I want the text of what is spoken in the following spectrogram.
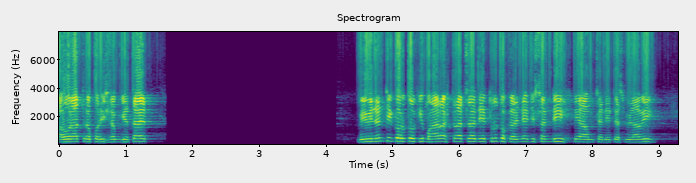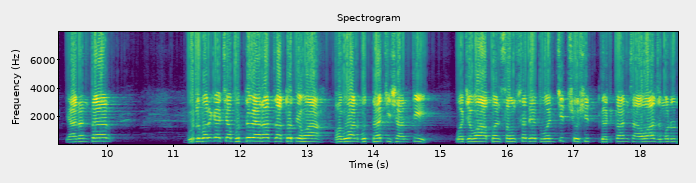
अहोरात्र परिश्रम घेत आहेत मी विनंती करतो की महाराष्ट्राचं नेतृत्व करण्याची संधी ही आमच्या नेत्यास मिळावी. यानंतर गुलबर्ग्याच्या बुद्धविहारात जातो तेव्हा भगवान बुद्धाची शांती व जेव्हा आपण संसदेत वंचित शोषित घटकांचा आवाज म्हणून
